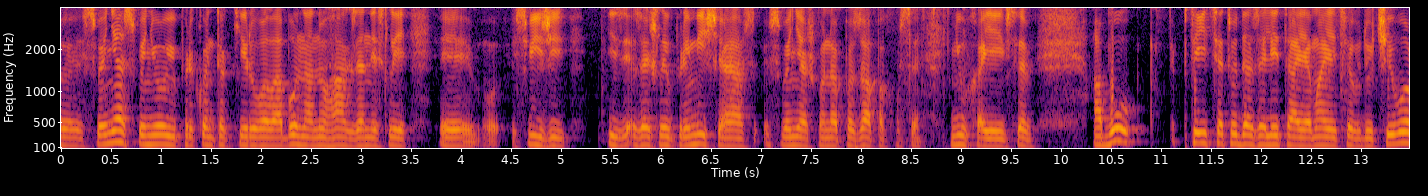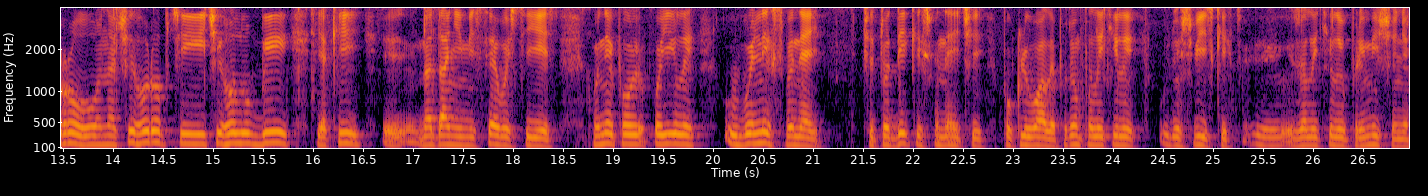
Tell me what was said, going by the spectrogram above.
е, свиня свиньою приконтактувала, або на ногах занесли е, свіжі і зайшли в приміщення, а свиня ж вона по запаху все нюхає і все. Або птиця туди залітає, мається в виду, чи ворона, чи горобці, чи голуби, які е, на даній місцевості є. Вони по- поїли у больних свиней чи то диких свиней, чи поклювали, потім полетіли до свійських, е, залетіли в приміщення.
